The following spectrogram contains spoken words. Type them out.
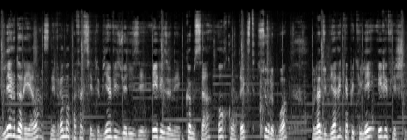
Et l'air de rien, ce n'est vraiment pas facile de bien visualiser et raisonner comme ça, hors contexte, sur le bois. On a dû bien récapituler et réfléchir.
